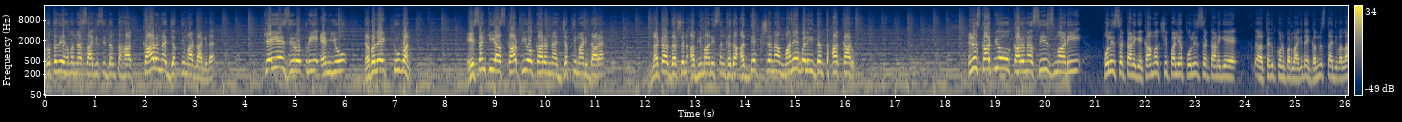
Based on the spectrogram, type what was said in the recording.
ಮೃತದೇಹವನ್ನ ಸಾಗಿಸಿದ್ದಂತಹ ಕಾರನ್ನ ಜಪ್ತಿ ಮಾಡಲಾಗಿದೆ. KA zero three MU double eight two one. ಈ ಸಂಖ್ಯೆಯ ಸ್ಕಾರ್ಪಿಯೋ ಕಾರನ್ನ ಜಪ್ತಿ ಮಾಡಿದ್ದಾರೆ. ನಟ ದರ್ಶನ್ ಅಭಿಮಾನಿ ಸಂಘದ ಅಧ್ಯಕ್ಷನ ಮನೆ ಬಳಿ ಇದ್ದಂತಹ ಕಾರು. ಇನ್ನು ಸ್ಕಾರ್ಪಿಯೋ ಕಾರನ್ನ ಸೀಸ್ ಮಾಡಿ ಪೊಲೀಸ್ ಠಾಣೆಗೆ, ಕಾಮಾಕ್ಷಿ ಪಾಳ್ಯ ಪೊಲೀಸ್ ಠಾಣೆಗೆ ತೆಗೆದುಕೊಂಡು ಬರಲಾಗಿದೆ. ಗಮನಿಸ್ತಾ ಇದೀವಲ್ಲ,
